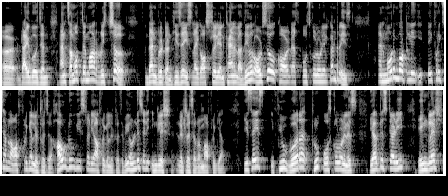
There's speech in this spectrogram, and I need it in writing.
uh, divergent and some of them are richer than Britain. He says like Australia and Canada, they were also called as post-colonial countries. And more importantly, take for example African literature. How do we study African literature? We only study English literature from Africa. He says if you were a true post-colonialist, you have to study English,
